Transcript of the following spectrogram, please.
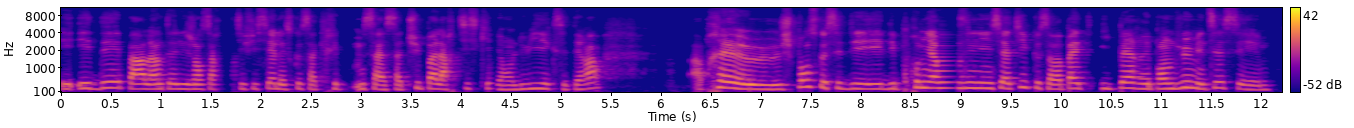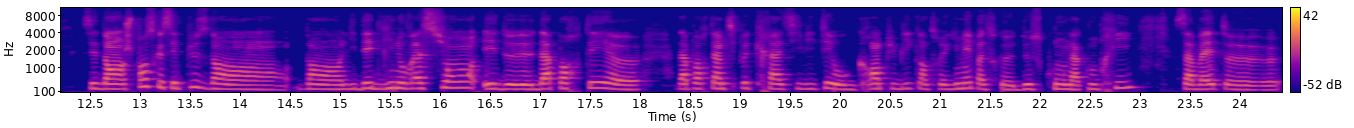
aidé par l'intelligence artificielle, est-ce que ça ne ça, ça tue pas l'artiste qui est en lui, etc. Après, euh, je pense que c'est des, premières initiatives que ça va pas être hyper répandu, mais tu sais, c'est, dans, je pense que c'est plus dans, dans l'idée de l'innovation et d'apporter, euh, d'apporter un petit peu de créativité au grand public, entre guillemets, parce que de ce qu'on a compris, ça va être, euh,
